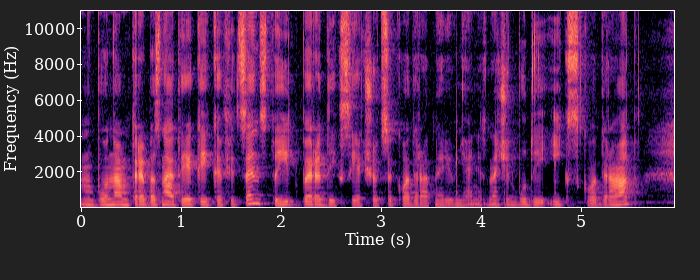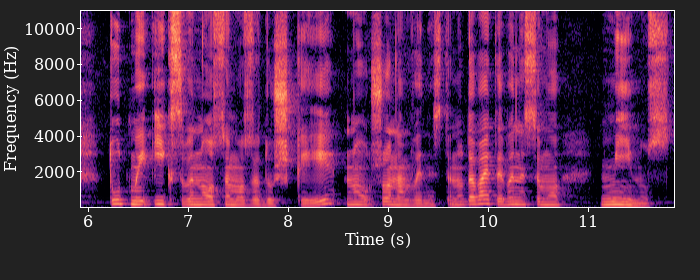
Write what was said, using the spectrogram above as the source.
Бо нам треба знати, який коефіцієнт стоїть перед х, якщо це квадратне рівняння. Значить, буде х квадрат. Тут ми х виносимо за дужки. Ну, що нам винести? Ну, давайте винесемо мінус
